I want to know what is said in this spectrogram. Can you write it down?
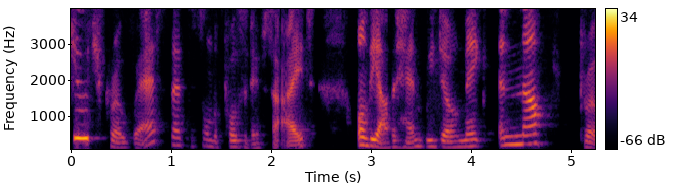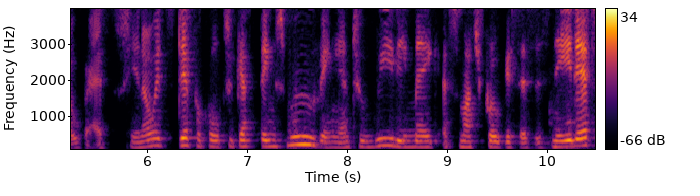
huge progress. That is on the positive side. On the other hand, we don't make enough progress. You know, it's difficult to get things moving and to really make as much progress as is needed.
